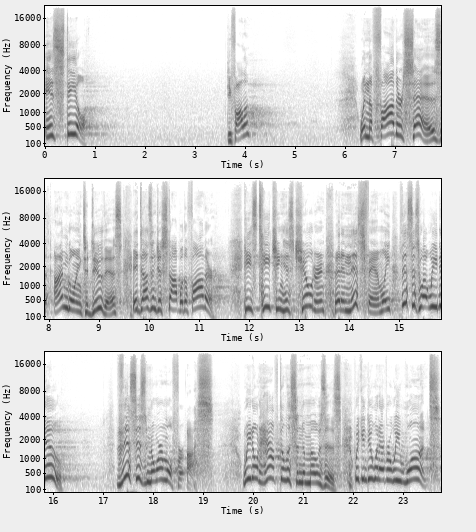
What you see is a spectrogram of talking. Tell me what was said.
is steal. Do you follow? When the father says, I'm going to do this, it doesn't just stop with the father. He's teaching his children that in this family, this is what we do. This is normal for us. We don't have to listen to Moses, we can do whatever we want.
